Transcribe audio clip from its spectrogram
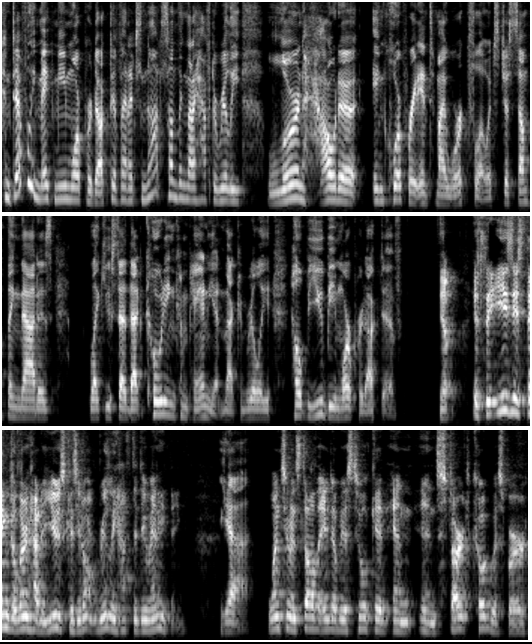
can definitely make me more productive. And it's not something that I have to really learn how to incorporate into my workflow. It's just something that is, like you said, that coding companion that can really help you be more productive. Yep. It's the easiest thing to learn how to use because you don't really have to do anything. Yeah. Once you install the AWS toolkit and and start CodeWhisperer,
